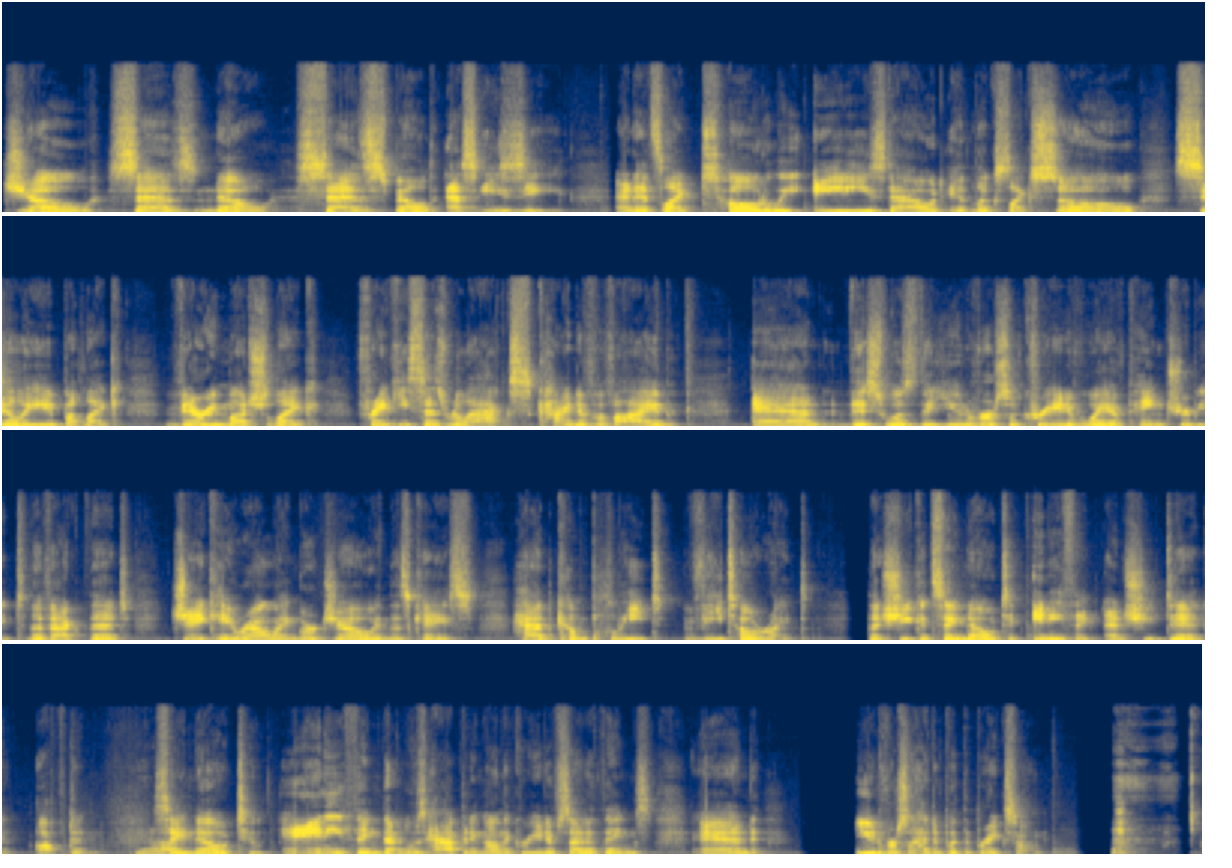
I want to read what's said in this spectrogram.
Jo says no. Says spelled S E Z. And it's like totally 80s out. It looks like so silly, but like very much like Frankie says relax kind of a vibe. And this was the universal creative way of paying tribute to the fact that J.K. Rowling, or Jo in this case, had complete veto right. That she could say no to anything, and she did often Yeah. say no to anything that was happening on the creative side of things, and Universal had to put the brakes on.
